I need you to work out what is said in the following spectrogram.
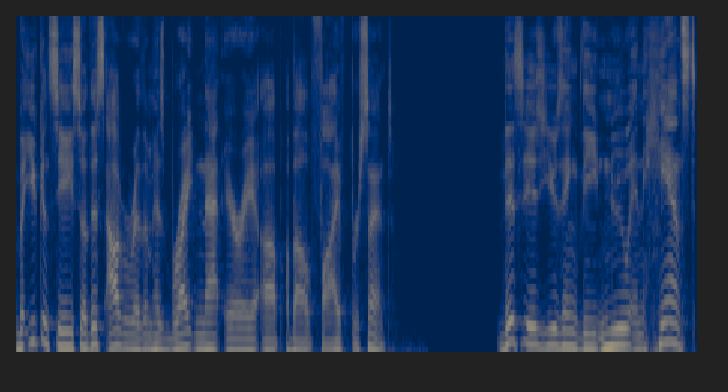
But you can see, so this algorithm has brightened that area up about 5%. This is using the new enhanced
